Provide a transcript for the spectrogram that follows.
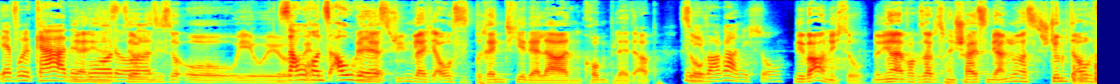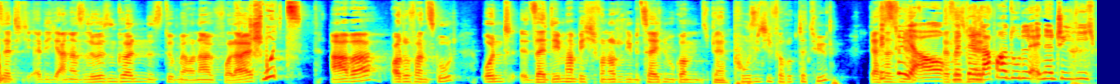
Der Vulkan in Ja, Mordor. so, und dann siehst du, oh, ui, ui, ui. Saurons Auge. Wenn der Stream gleich aus ist, brennt hier der Laden komplett ab. So. Nee, war gar nicht so. Nee, war auch nicht so. Nadine hat einfach gesagt, das fand ich scheiße wie angelogen. Das stimmt auch, das hätte ich, hätte ich anders lösen können. Das tut mir auch nach wie vor leid. Schmutz. Aber Otto fand's gut. Und seitdem habe ich von Otto die Bezeichnung bekommen, ich bin ein positiv verrückter Typ. Das Bist du mir- ja auch. das Mit der Labradoodle Energy, die ich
